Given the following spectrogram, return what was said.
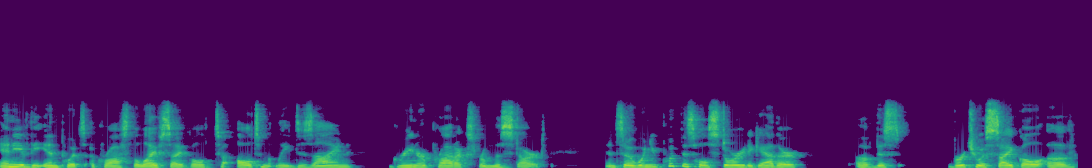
any of the inputs across the life cycle to ultimately design greener products from the start. And so when you put this whole story together of this virtuous cycle of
